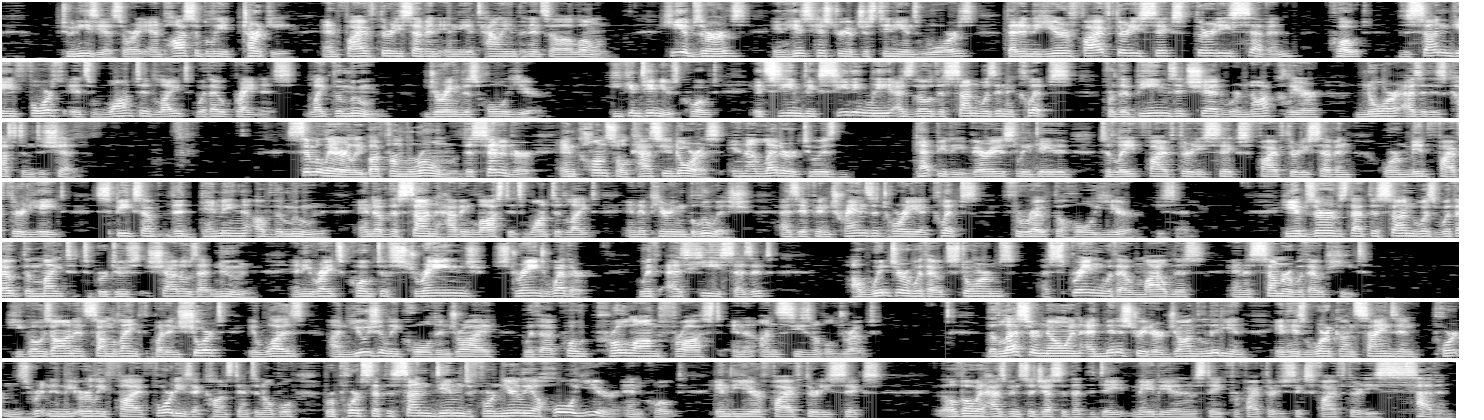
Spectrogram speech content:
Tunisia, sorry, and possibly Turkey, and 537 in the Italian peninsula alone. He observes in his history of Justinian's wars that in the year 536-37, quote, the sun gave forth its wonted light without brightness, like the moon, during this whole year. He continues, quote, it seemed exceedingly as though the sun was in eclipse, for the beams it shed were not clear, nor as it is custom to shed. Similarly, but from Rome, the senator and consul Cassiodorus, in a letter to his deputy variously dated to late 536, 537, or mid 538, speaks of the dimming of the moon and of the sun having lost its wonted light and appearing bluish, as if in transitory eclipse throughout the whole year, he said. He observes that the sun was without the might to produce shadows at noon, and he writes, quote, of strange, strange weather, with, as he says it, a winter without storms, a spring without mildness, and a summer without heat. He goes on at some length, but in short, it was unusually cold and dry, with a, quote, prolonged frost and an unseasonable drought. The lesser known administrator John Lydian, in his work on signs and portents written in the early 540s at Constantinople, reports that the sun dimmed for nearly a whole year, quote, in the year 536, although it has been suggested that the date may be a mistake for 536, 537.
